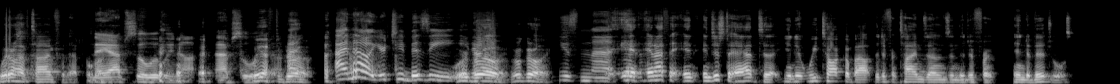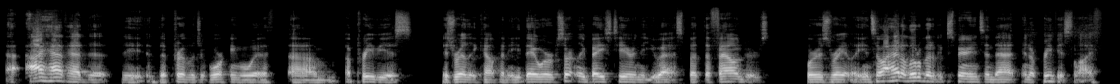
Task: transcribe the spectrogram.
We don't have time for that. No, Paloma. absolutely not. Absolutely. we have to not. grow. I know you're too busy. We're you know, growing. We're growing. Using that. and, and I think, and, and just to add to that, you know, we talk about the different time zones and the different individuals. I- I have had the the, the privilege of working with um, a previous Israeli company. They were certainly based here in the U.S., but the founders were Israeli, and so I had a little bit of experience in that in a previous life.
